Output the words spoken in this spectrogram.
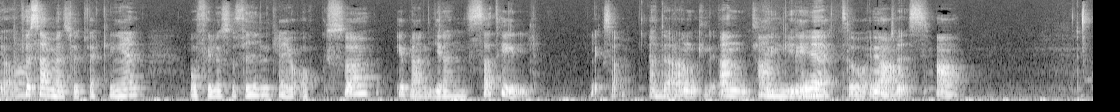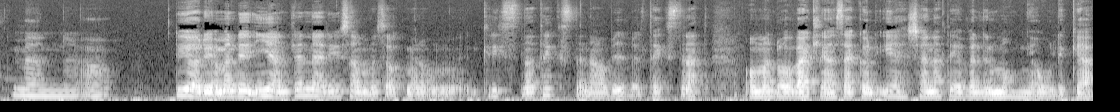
Ja. för samhällsutvecklingen. Och filosofin kan ju också ibland gränsa till liksom, Att det är ändå andlig, andlighet andlighet. Och, på något ja, vis. ja. Men ja. Det gör det ju, men det, egentligen är det ju samma sak med de kristna texterna och bibeltexterna. Att om man då verkligen så kunde erkänna att det är väldigt många olika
